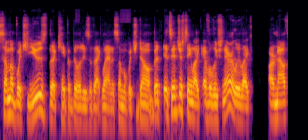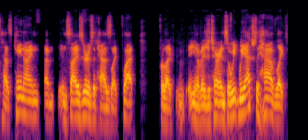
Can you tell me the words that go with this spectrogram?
some of which use the capabilities of that gland and some of which don't. But it's interesting like evolutionarily like our mouth has canine um, incisors it has like flat for like you know vegetarian. So we, we actually have like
